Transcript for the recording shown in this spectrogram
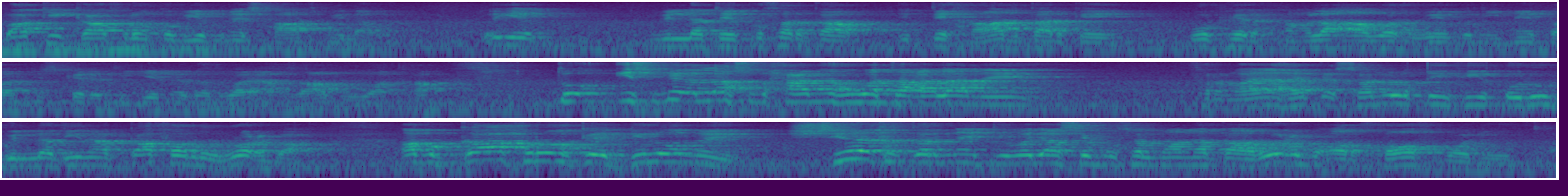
باقی کافروں کو بھی اپنے ساتھ ملاؤ۔ تو یہ ملت کفر کا اتحاد کر کے وہ پھر حملہ آور ہوئے مدینے پر، جس کے نتیجے میں غزوہ احزاب ہوا تھا۔ تو اس میں اللہ سبحانہ ہوا تعالیٰ نے فرمایا ہے کہ سن القیفی قلوب الدینہ کافر الرعبہ اب کافروں کے دلوں میں شرک کرنے کی وجہ سے مسلمانوں کا رعب اور خوف موجود تھا۔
